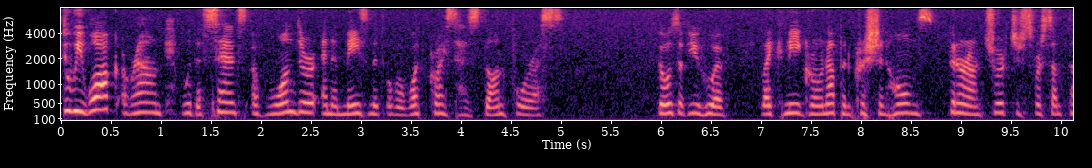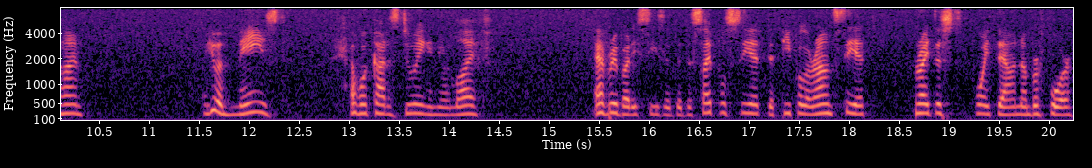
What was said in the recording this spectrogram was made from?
Do we walk around with a sense of wonder and amazement over what Christ has done for us? Those of you who have, like me, grown up in Christian homes, been around churches for some time, are you amazed at what God is doing in your life? Everybody sees it. The disciples see it. The people around see it. Write this point down. Number four.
